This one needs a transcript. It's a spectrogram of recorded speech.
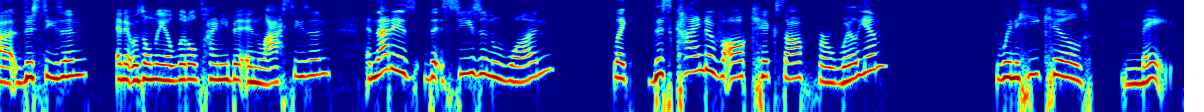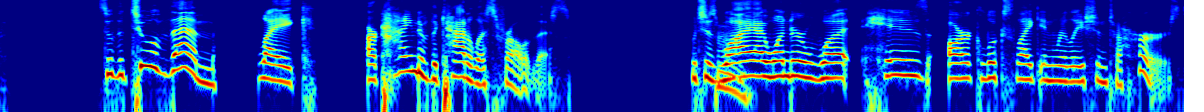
uh, this season, and it was only a little tiny bit in last season, and that is that season one, like this kind of all kicks off for William when he kills Maeve. So the two of them, like, are kind of the catalyst for all of this. Which is Hmm. why I wonder what his arc looks like in relation to hers.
